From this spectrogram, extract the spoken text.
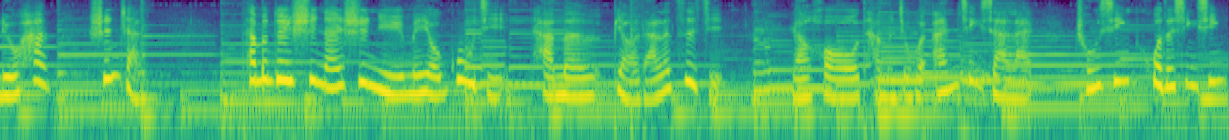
流汗、伸展。他们对是男是女没有顾忌，他们表达了自己。”然后他们就会安静下来，重新获得信心。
